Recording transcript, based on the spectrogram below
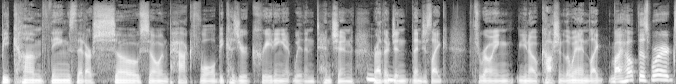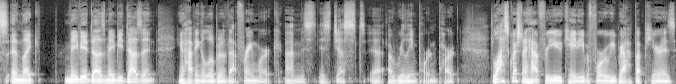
become things that are so so impactful because you're creating it with intention rather mm-hmm. than, than just like throwing you know caution to the wind like i hope this works and like maybe it does maybe it doesn't. You know having a little bit of that framework um, is, is just a, a really important part. Last question i have for you katie before we wrap up here is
